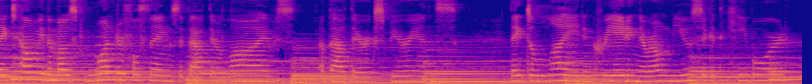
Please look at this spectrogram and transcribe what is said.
They tell me the most wonderful things about their lives, about their experience. They delight in creating their own music at the keyboard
